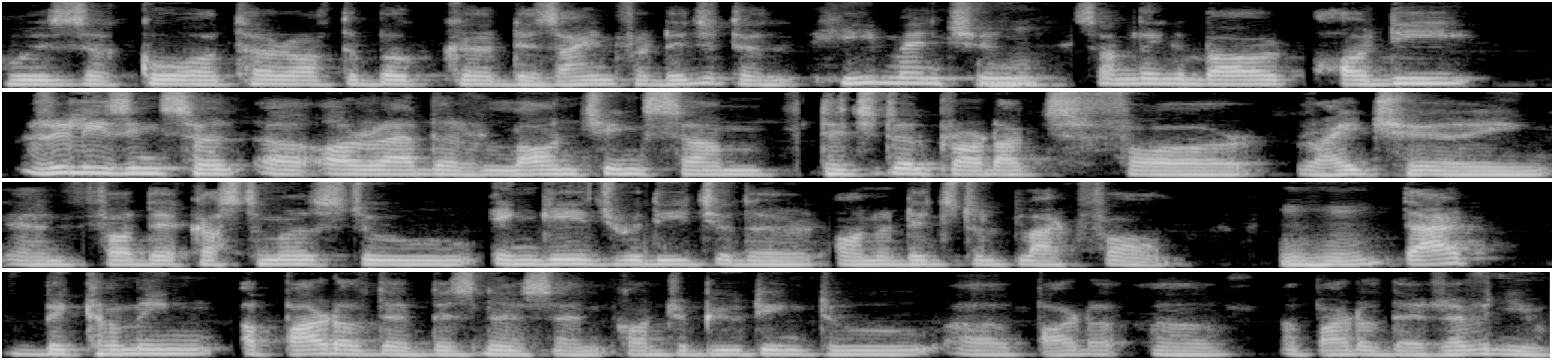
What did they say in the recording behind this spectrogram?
who is a co-author of the book uh, Design for Digital, he mentioned mm-hmm. something about Audi releasing uh, or rather launching some digital products for ride sharing and for their customers to engage with each other on a digital platform mm-hmm. that becoming a part of their business and contributing to a part of uh, a part of their revenue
